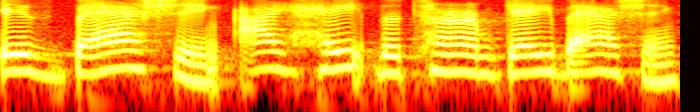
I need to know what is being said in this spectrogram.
is bashing. I hate the term gay bashing.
